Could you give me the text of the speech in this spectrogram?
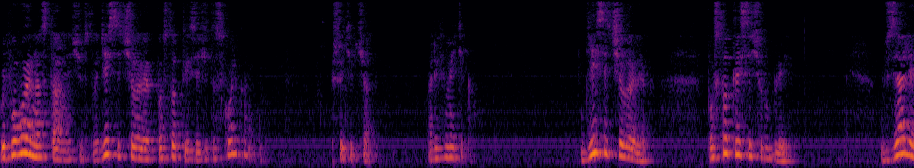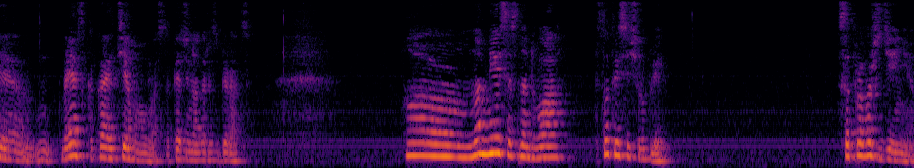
Групповое наставничество. 10 человек по 100 тысяч. Это сколько? Пишите в чат. Арифметика. 10 человек по 100 тысяч рублей. Взяли, вариант, какая тема у вас. Опять же, надо разбираться. А, на месяц, на два. 100 тысяч рублей. Сопровождение,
